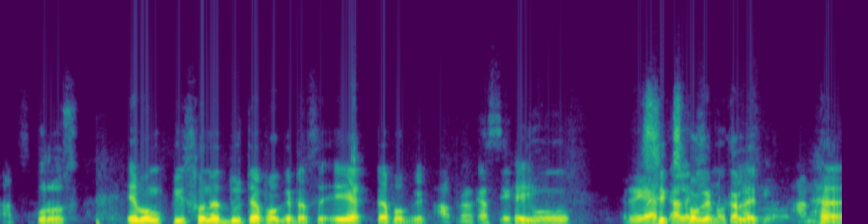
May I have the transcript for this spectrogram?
আচ্ছা। ক্রস এবং পিছনে দুইটা পকেট আছে এই একটা পকেট। আপনার কাছে একটু থাকে হ্যাঁ।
